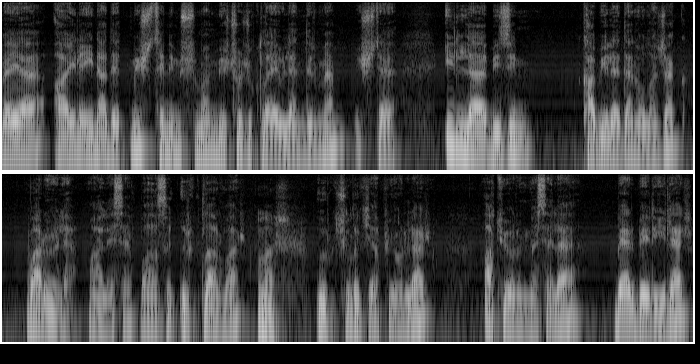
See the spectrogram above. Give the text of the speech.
Veya aile inat etmiş seni Müslüman bir çocukla evlendirmem. İşte illa bizim kabileden olacak. Var öyle maalesef bazı ırklar var. Var. ırkçılık yapıyorlar. Atıyorum mesela berberiler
